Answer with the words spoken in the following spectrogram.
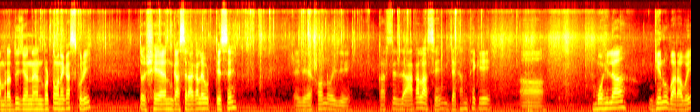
আমরা দুজন বর্তমানে কাজ করি, তো সে গাছের আগালে উঠতেছে। এই যে এখন ওই যে গাছের যে আগাল আছে, যেখান থেকে মহিলা গেনু বাড়াবে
